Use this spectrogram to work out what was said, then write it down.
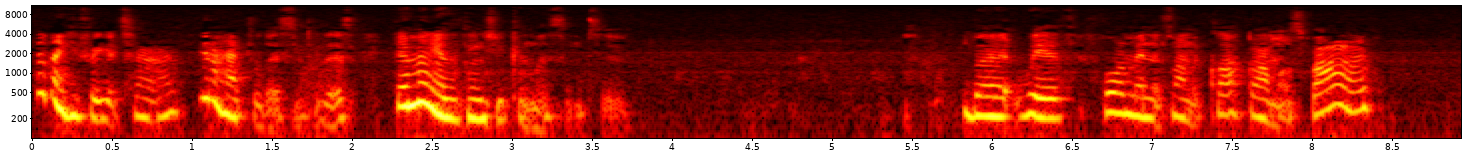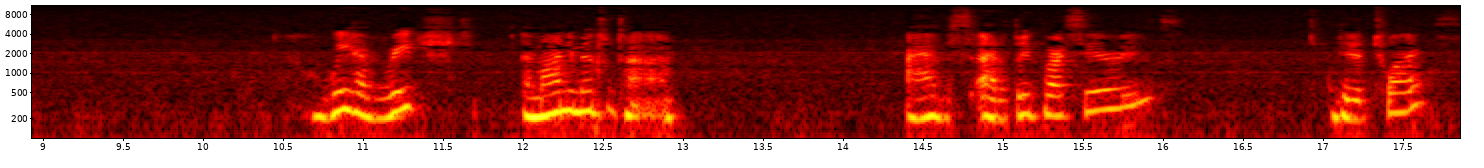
But thank you for your time. You don't have to listen to this. There are many other things you can listen to. But with four minutes on the clock, almost five, we have reached a monumental time. I have had a three part series. Did it twice.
